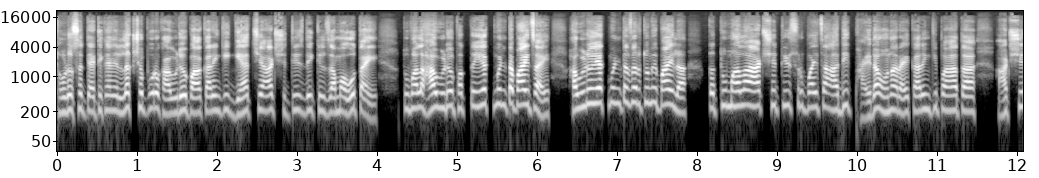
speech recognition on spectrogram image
थोडंसं त्या ठिकाणी लक्षपूर्वक हा व्हिडिओ पहा कारण की गॅसचे आठशे तीस देखील जमा होत आहे. तुम्हाला हा व्हिडिओ फक्त एक मिनिटं पाहायचा आहे. हा व्हिडिओ एक मिनिटं जर तुम्ही पाहिला तर तुम्हाला आठशे तीस रुपयाचा अधिक फायदा होणार आहे. कारण की पहा आता आठशे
